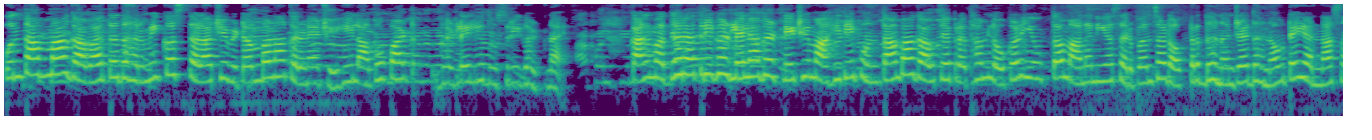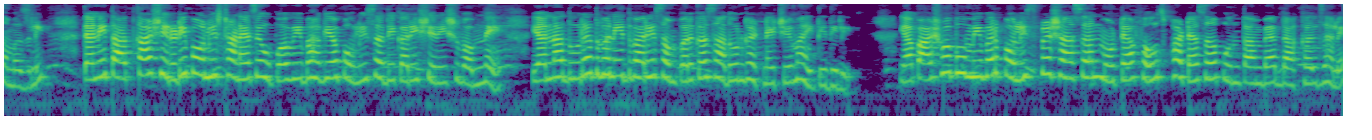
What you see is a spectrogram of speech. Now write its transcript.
पुंतांबा गावात धार्मिक स्थळाची विटंबना करण्याची ही लागोपाठ घडलेली दुसरी घटना आहे काल मध्यरात्री घडलेल्या घटनेची माहिती पुंतांबा गावचे प्रथम लोकनियुक्त माननीय सरपंच डॉक्टर धनंजय धनवटे यांना समजली. त्यांनी तात्काळ शिर्डी पोलीस ठाण्याचे उपविभागीय पोलीस अधिकारी शिरीष वमने यांना दूरध्वनीद्वारे संपर्क साधून घटनेची माहिती दिली. या पार्श्वभूमीवर पोलीस प्रशासन मोठ्या फौज फाट्यासह दाखल झाले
